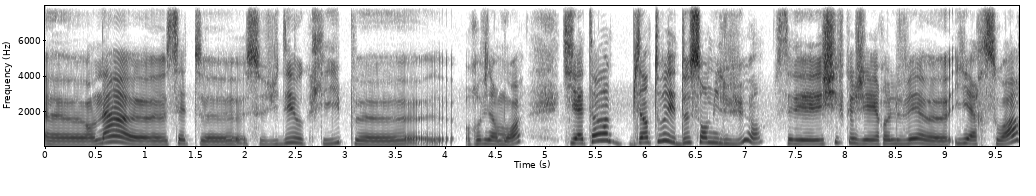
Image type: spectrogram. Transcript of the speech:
Euh, on a euh, cette, euh, ce vidéoclip Reviens-moi qui atteint bientôt les 200 000 vues. Hein. C'est les chiffres que j'ai relevés hier soir.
